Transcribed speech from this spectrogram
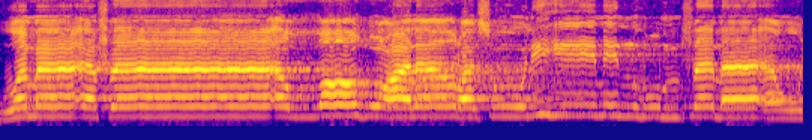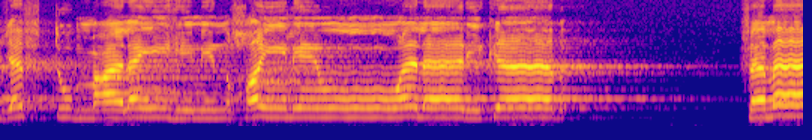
وما افاء الله على رسوله منهم فما اوجفتم عليه من خيل ولا ركاب فما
